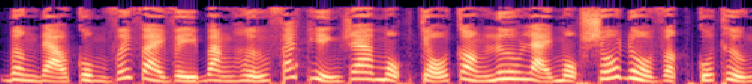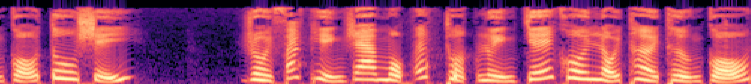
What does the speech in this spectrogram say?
Bần đạo cùng với vài vị bằng hữu phát hiện ra một chỗ còn lưu lại một số đồ vật của thượng cổ tu sĩ. Rồi phát hiện ra một ít thuật luyện chế khôi lỗi thời thượng cổ.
